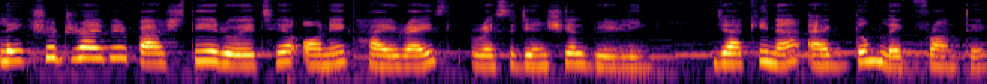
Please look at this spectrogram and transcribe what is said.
লেকশোর ড্রাইভের পাশ দিয়ে রয়েছে অনেক হাই রাইস রেসিডেন্সিয়াল বিল্ডিং যা কিনা একদম লেক ফ্রন্টে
